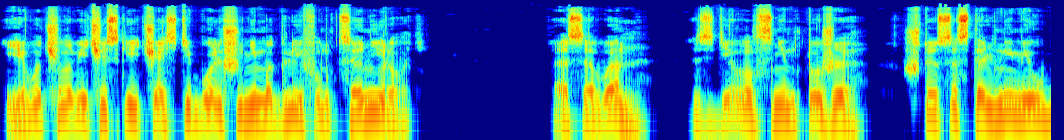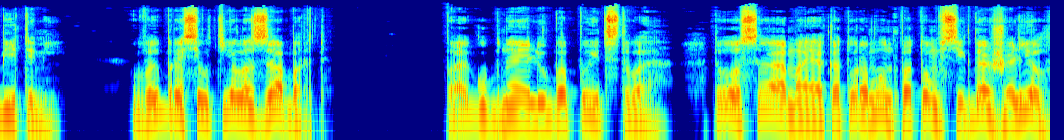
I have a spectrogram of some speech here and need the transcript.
его человеческие части больше не могли функционировать. А Саван сделал с ним то же, что с остальными убитыми, выбросил тело за борт. Пагубное любопытство, то самое, о котором он потом всегда жалел,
